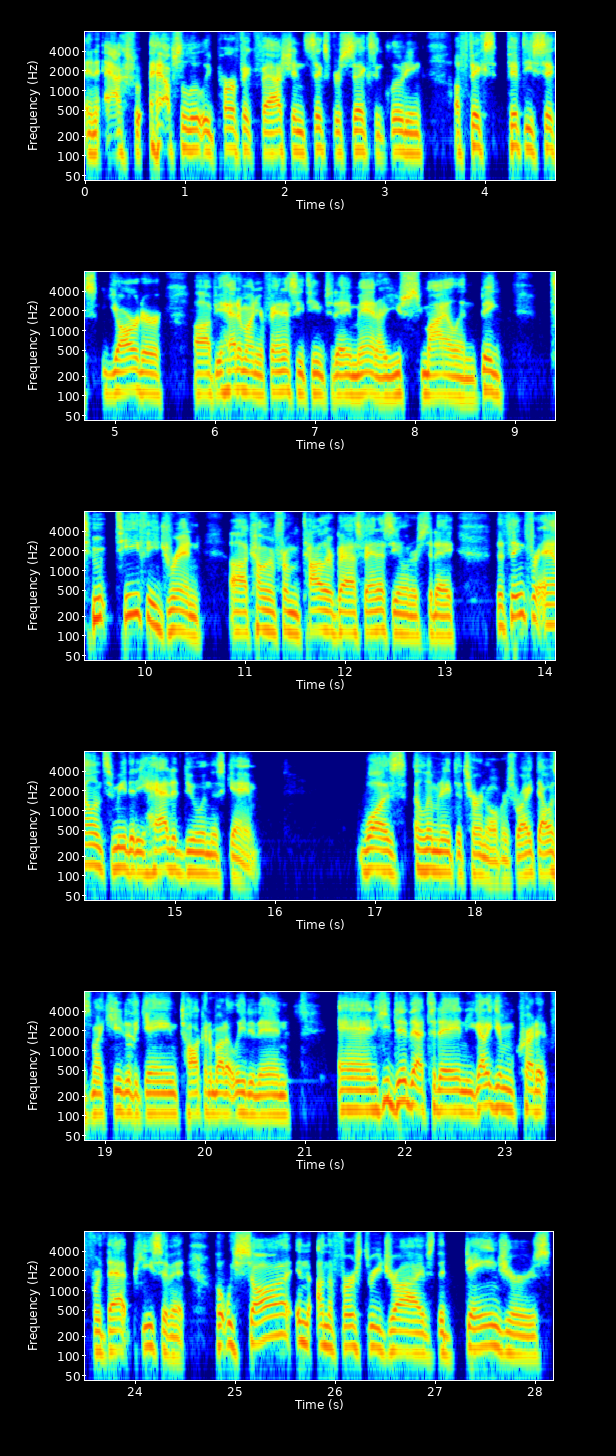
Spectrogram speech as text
in actual, absolutely perfect fashion, six for six, including a fix 56 yarder. Uh, if you had him on your fantasy team today, man, are you smiling? Big to- teethy grin uh, coming from Tyler Bass fantasy owners today. The thing for Allen to me that he had to do in this game was eliminate the turnovers, right? That was my key to the game, talking about it leading in. And he did that today, and you got to give him credit for that piece of it. But we saw in on the first three drives the dangers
